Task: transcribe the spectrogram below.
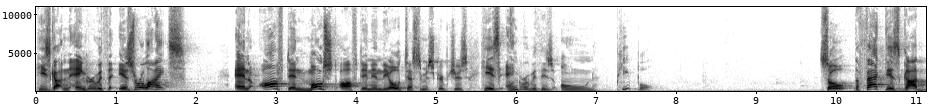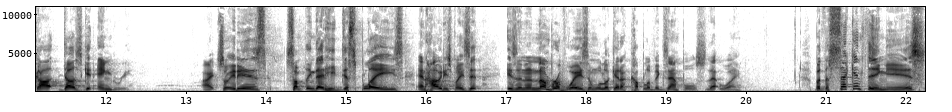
He's gotten angry with the Israelites. And often, most often in the Old Testament scriptures, he is angry with his own people. So the fact is, God, does get angry. All right, so it is something that he displays, and how he displays it is in a number of ways, and we'll look at a couple of examples that way. But the second thing is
